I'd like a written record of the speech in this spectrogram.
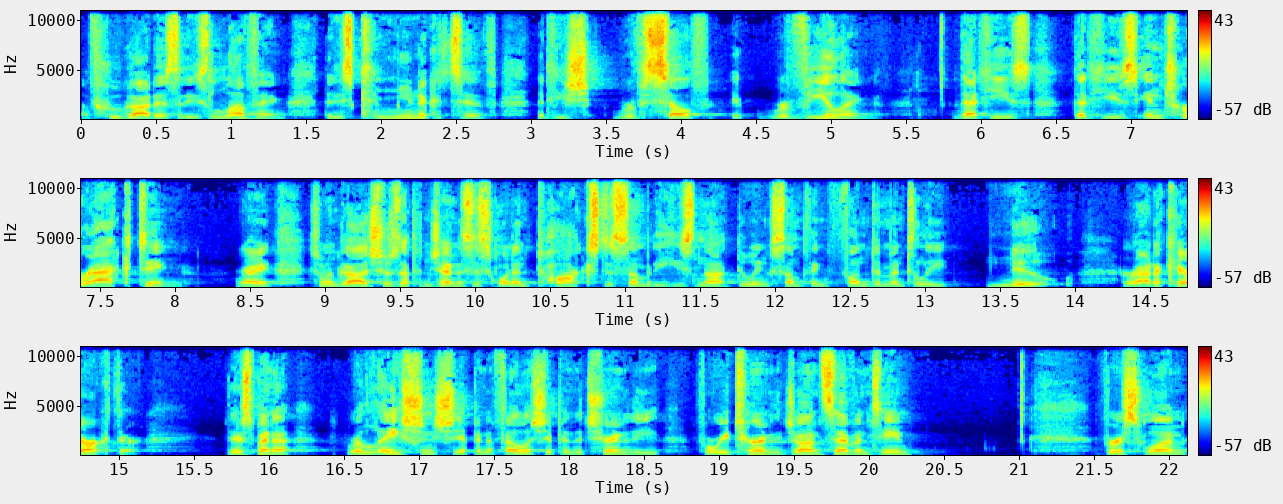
of who God is that He's loving, that He's communicative, that He's self revealing, that he's, that he's interacting, right? So when God shows up in Genesis 1 and talks to somebody, He's not doing something fundamentally new or out of character. There's been a relationship and a fellowship in the Trinity for eternity. John 17, verse 1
